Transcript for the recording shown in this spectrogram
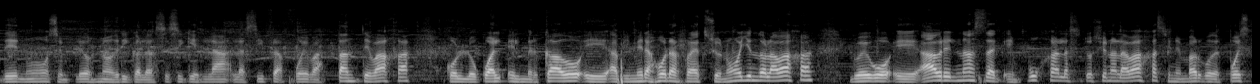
de nuevos empleos no agrícolas. Así que la, la cifra fue bastante baja, con lo cual el mercado eh, a primeras horas reaccionó yendo a la baja, luego eh, abre el Nasdaq, empuja la situación a la baja, sin embargo después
